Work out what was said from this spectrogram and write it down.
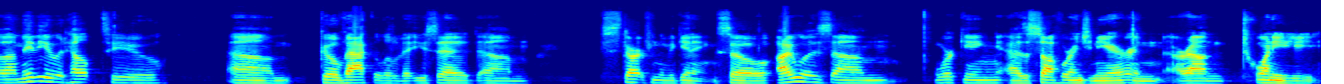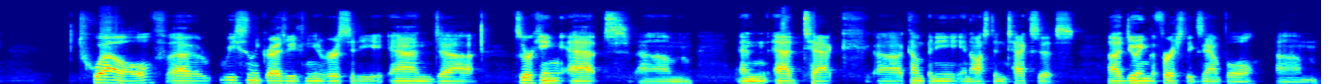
uh, maybe it would help to um, go back a little bit. You said um, start from the beginning. So I was um, working as a software engineer in around 2012. Uh, recently graduated from university and uh, was working at um, an ad tech uh, company in Austin, Texas, uh, doing the first example um,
